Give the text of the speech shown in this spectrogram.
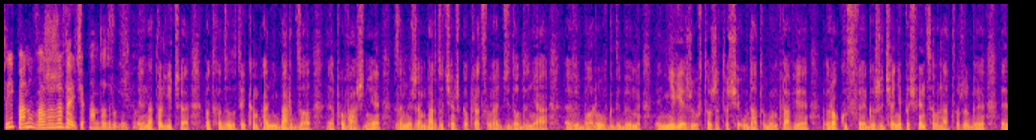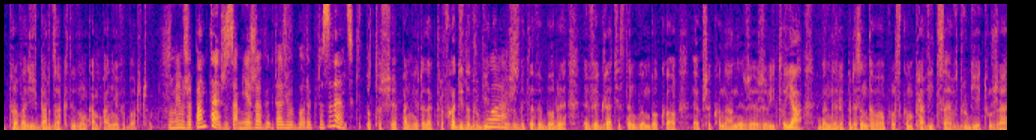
Czyli pan uważa, że wejdzie pan do drugiej tury? Na to liczę. Podchodzę do tej kampanii bardzo e, poważnie. Zamierzam bardzo ciężko pracować do dnia e, wyborów. Gdybym nie wierzył w to, że to się uda, to bym prawie roku swojego życia nie poświęcał na to, żeby e, prowadzić bardzo aktywną kampanię wyborczą. Rozumiem, że pan też zamierza wygrać wybory prezydenckie. Po to się, pani redaktor, wchodzi do drugiej tury, Właśnie. żeby te wybory wygrać. Jestem głęboko e, przekonany, że jeżeli to ja będę reprezentował polską prawicę w drugiej turze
